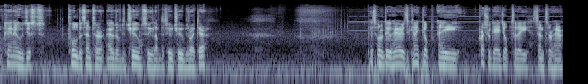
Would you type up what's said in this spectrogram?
Okay, now we just pull the centre out of the tube, so you'll have the two tubes right there. So what I do here is connect up a pressure gauge up to the sensor here.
